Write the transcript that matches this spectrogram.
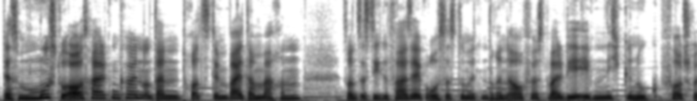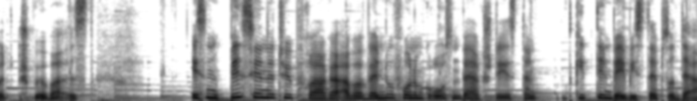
Das musst du aushalten können und dann trotzdem weitermachen, sonst ist die Gefahr sehr groß, dass du mittendrin aufhörst, weil dir eben nicht genug Fortschritt spürbar ist. Ist ein bisschen eine Typfrage, aber wenn du vor einem großen Berg stehst, dann gib den Baby Steps und der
